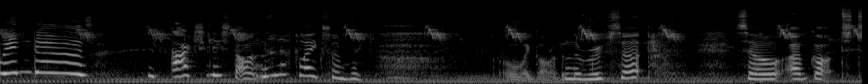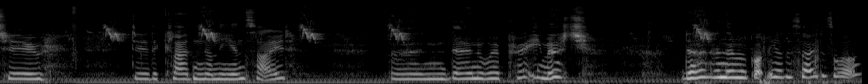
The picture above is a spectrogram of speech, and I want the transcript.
windows. It's actually starting to look like something. Oh my god, and the roof's up. So I've got to do the cladding on the inside and then we're pretty much done and then we've got the other side as well.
